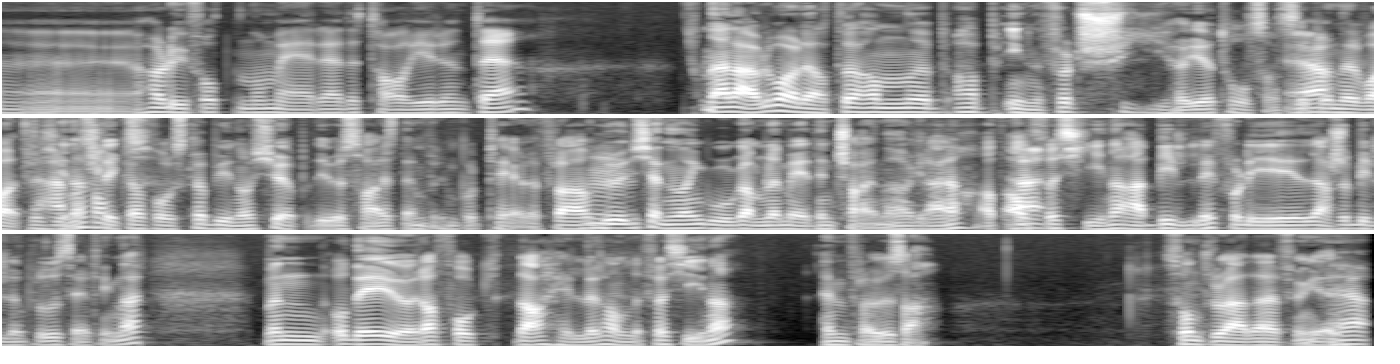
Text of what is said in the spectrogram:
Eh, har du fått noe mer detaljer rundt det? Nei, det er vel bare det at han eh, har innført skyhøye tollsatser Ja, på en del varer fra Kina, slik at folk skal begynne å kjøpe det i USA istedenfor å importere det fra Mm. Du kjenner den gode gamle Made in China-greia. At alt fra Kina er billig fordi det er så billig å produsere ting der. Men, og det gjør at folk da heller handler fra Kina enn fra USA. Sånn tror jeg det fungerer. Ja,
